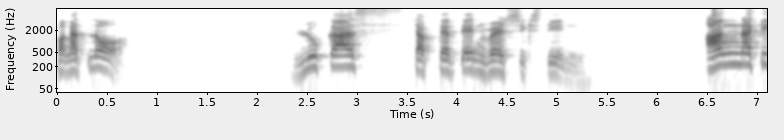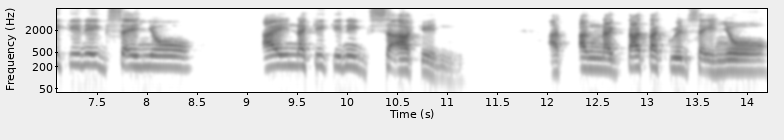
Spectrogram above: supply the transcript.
Pangatlo, Lucas chapter 10 verse 16. Ang nakikinig sa inyo ay nakikinig sa akin at ang nagtatakwil sa inyo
